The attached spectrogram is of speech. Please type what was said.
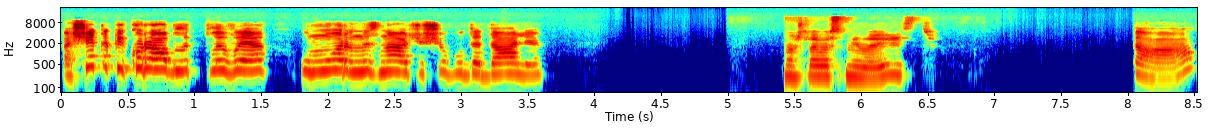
А ще такий кораблик пливе у море, не знаючи, що буде далі. Можливо, сміливість. Так.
